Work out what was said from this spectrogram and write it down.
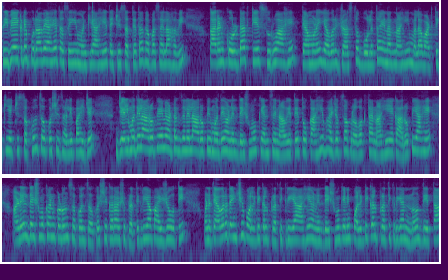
सीबीआयकडे पुरावे आहेत असेही म्हटले आहे. त्याची सत्यता तपासायला हवी. कारण कोर्टात केस सुरू आहे त्यामुळे यावर जास्त बोलता येणार नाही. मला वाटते की याची सखोल चौकशी झाली पाहिजे. जेलमधील आरोपी आणि अटक झालेल्या आरोपीमध्ये अनिल देशमुख यांचे नाव येते. तो काही भाजपचा प्रवक्ता नाही एक आरोपी आहे. अनिल देशमुखांकडून सखोल चौकशी करा अशी प्रतिक्रिया पाहिजे होती पण त्यावर त्यांची पॉलिटिकल प्रतिक्रिया आहे. अनिल देशमुख यांनी पॉलिटिकल प्रतिक्रिया न देता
